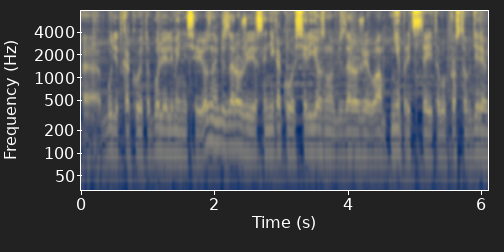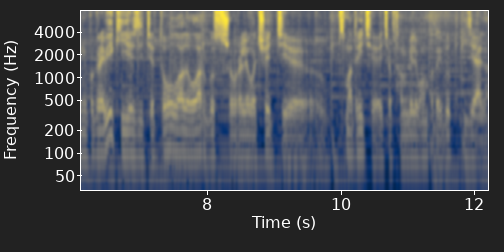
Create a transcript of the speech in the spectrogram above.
э, будет какое-то более или менее серьезное бездорожье. Если никакого серьезного бездорожья вам не предстоит, а вы просто в деревню по гравийке ездите, то Lada Largus, Chevrolet Lachetti, э, смотрите, эти автомобили вам подойдут идеально.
